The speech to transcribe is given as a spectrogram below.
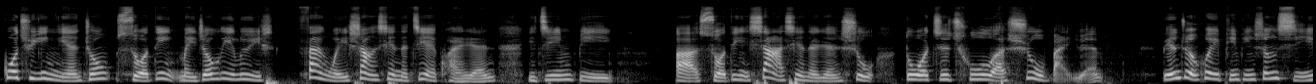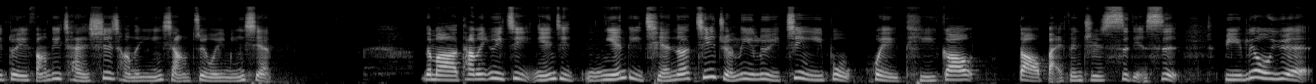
过去一年中锁定每周利率范围上限的借款人，已经比啊、锁定下限的人数多支出了数百元。联准会频频升息，对房地产市场的影响最为明显。那么，他们预计年底年底前呢，基准利率进一步会提高到百分之四点四，比六月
